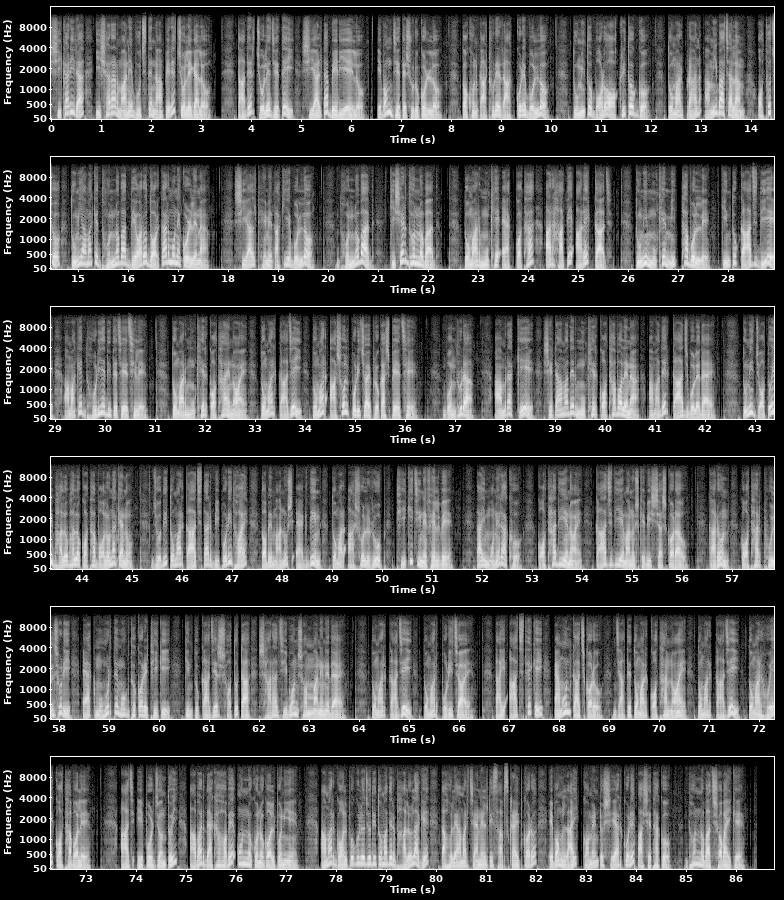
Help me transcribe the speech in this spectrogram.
শিকারীরা ইশারার মানে বুঝতে না পেরে চলে গেল। তাদের চলে যেতেই শিয়ালটা বেরিয়ে এলো এবং যেতে শুরু করল। তখন কাঠুরে রাগ করে বলল, তুমি তো বড় অকৃতজ্ঞ, তোমার প্রাণ আমি বাঁচালাম, অথচ তুমি আমাকে ধন্যবাদ দেওয়ারও দরকার মনে করলে না। শিয়াল থেমে তাকিয়ে বলল, ধন্যবাদ? কিসের ধন্যবাদ? তোমার মুখে এক কথা আর হাতে আরেক কাজ। তুমি মুখে মিথ্যা বললে কিন্তু কাজ দিয়ে আমাকে ধরিয়ে দিতে চেয়েছিলে। তোমার মুখের কথায় নয়, তোমার কাজেই তোমার আসল পরিচয় প্রকাশ পেয়েছে। বন্ধুরা, আমরা কে সেটা আমাদের মুখের কথা বলে না, আমাদের কাজ বলে দেয়। তুমি যতই ভালো ভালো কথা বলো না কেন, যদি তোমার কাজ তার বিপরীত হয়, তবে মানুষ একদিন তোমার আসল রূপ ঠিকই চিনে ফেলবে। তাই মনে রাখো, কথা দিয়ে নয়, কাজ দিয়ে মানুষকে বিশ্বাস করাও। কারণ কথার ফুলঝুরি এক মুহূর্তে মুগ্ধ করে ঠিকই, কিন্তু কাজের শতটা সারা জীবন সম্মান এনে দেয়। তোমার কাজেই তোমার পরিচয়। তাই আজ থেকেই এমন কাজ করো, যাতে তোমার কথা নয়, তোমার কাজেই তোমার হয়ে কথা বলে। আজ এ পর্যন্তই, আবার দেখা হবে অন্য কোনো গল্প নিয়ে। আমার গল্পগুলো যদি তোমাদের ভালো লাগে, তাহলে আমার চ্যানেলটি সাবস্ক্রাইব করো এবং লাইক, কমেন্ট ও শেয়ার করে পাশে থাকো। ধন্যবাদ সবাইকে।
